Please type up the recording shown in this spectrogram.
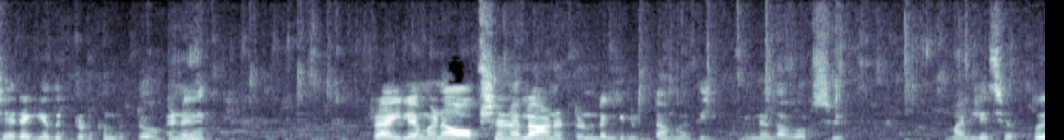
ചിരകിയത് ഇട്ട് കൊടുക്കുന്നുണ്ട് കേട്ടോ ആണ് ഡ്രൈ ലെമൺ ഓപ്ഷണലാണ് ഇട്ടുണ്ടെങ്കിൽ ഇട്ടാൽ മതി. പിന്നെ ഇതാ കുറച്ച് മല്ലിച്ചപ്പ്.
